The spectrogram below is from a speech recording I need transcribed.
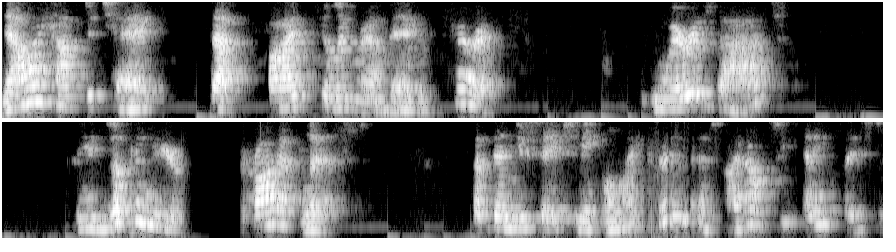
Now I have to tag that five kilogram bag of carrots. Where is that? So you look into your product list. But then you say to me, oh my goodness, I don't see any place to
